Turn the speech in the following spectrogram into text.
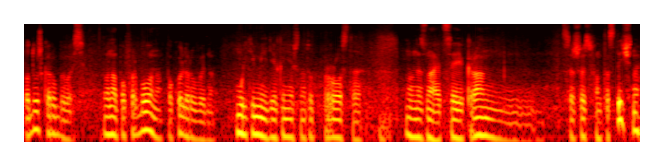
Подушка робилась. Вона пофарбована, по кольору видно. Мультимедіа, звісно, тут просто, ну не знаю, цей екран це щось фантастичне.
